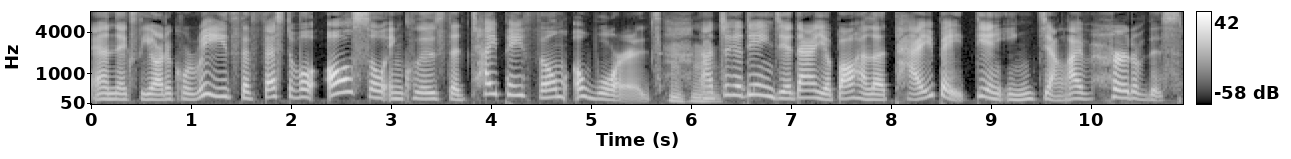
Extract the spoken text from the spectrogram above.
And next, the article reads: The festival also includes the Taipei Film Awards. 那这个电影节当然也包含了台北电影奖。I've heard of this.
